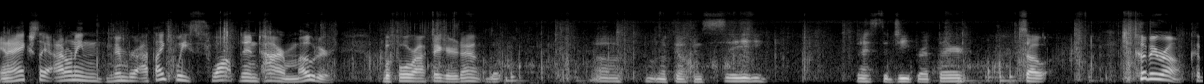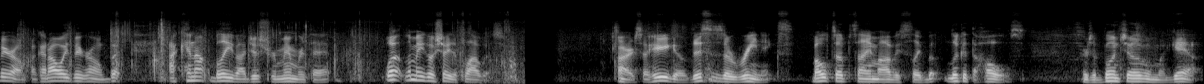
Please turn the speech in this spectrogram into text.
And I actually, I don't even remember, I think we swapped the entire motor before I figured it out. But uh, I don't know if y'all can see. That's the Jeep right there. So, could be wrong, could be wrong. I can always be wrong. But I cannot believe I just remembered that. Well, let me go show you the flywheels. All right, so here you go. This is a Renix. Bolts up the same, obviously, but look at the holes. There's a bunch of them, a gap.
